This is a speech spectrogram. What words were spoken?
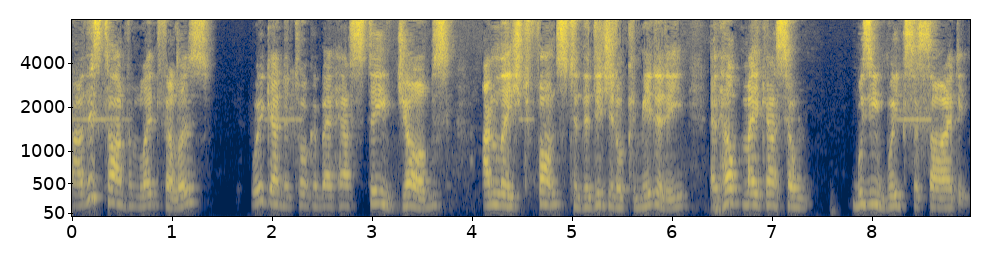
Uh, this time from Leadfellas, we're going to talk about how Steve Jobs unleashed fonts to the digital community and helped make us a WYSIWYG society.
